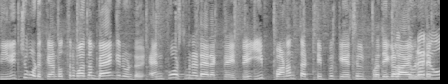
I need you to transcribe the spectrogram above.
തിരിച്ചു കൊടുക്കേണ്ട ഉത്തരവാദിത്തം ബാങ്കിനുണ്ട്. എൻഫോഴ്സ്മെന്റ് ഡയറക്ടറേറ്റ് ഈ പണം തട്ടിപ്പ് കേസിൽ പ്രതികളായവരുടെ തുടരൂ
